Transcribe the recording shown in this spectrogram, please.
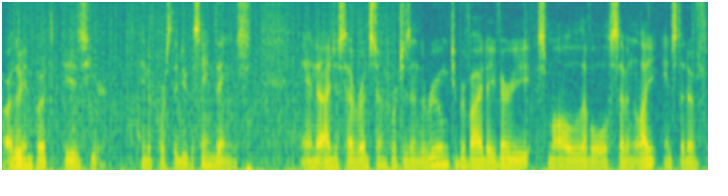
our other input is here. And of course they do the same things. And uh, I just have redstone torches in the room to provide a very small level 7 light instead of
